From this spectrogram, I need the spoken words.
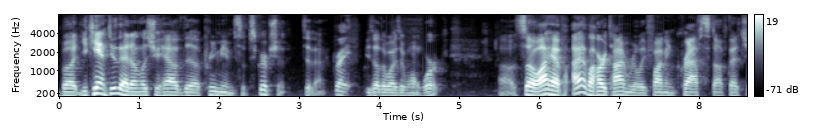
but you can't do that unless you have the premium subscription to them, right? Because otherwise it won't work. Uh, so I have I have a hard time really finding craft stuff that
